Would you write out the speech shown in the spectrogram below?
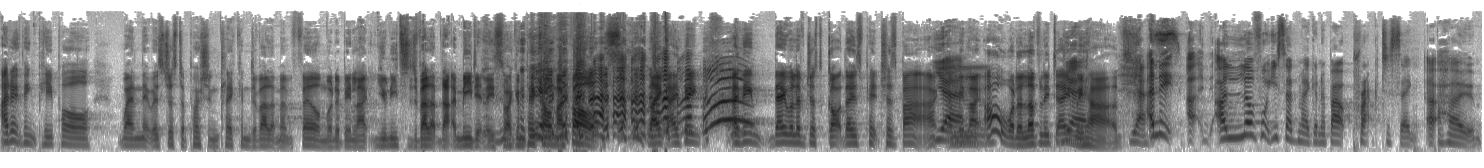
I don't think people, when it was just a push and click and development film, would have been like, you need to develop develop that immediately so I can pick all my faults. like I think I think they will have just got those pictures back Yeah. and be like, oh, what a lovely day we had. Yes. And it, I, I love what you said, Megan, about practicing at home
